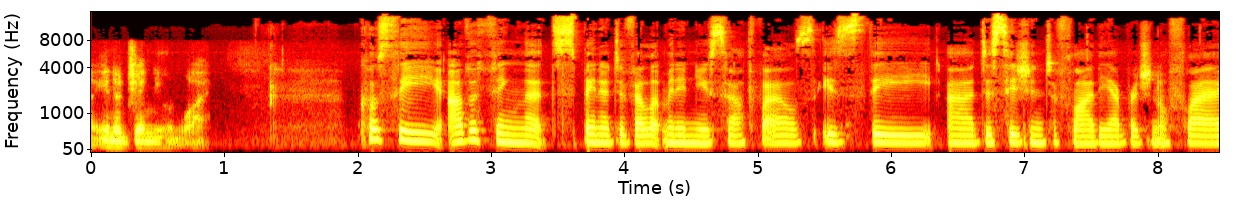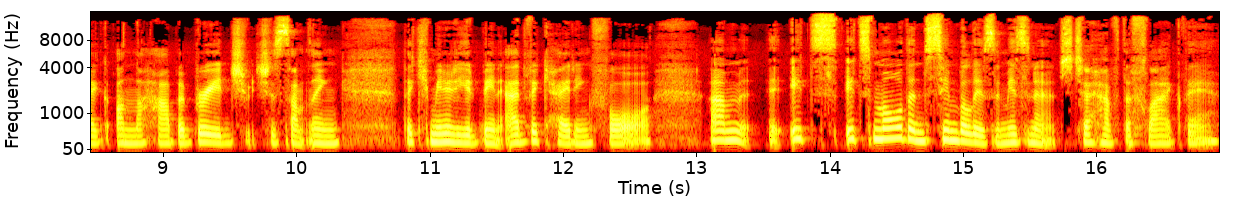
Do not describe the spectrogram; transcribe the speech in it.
in a genuine way. Course, the other thing that's been a development in New South Wales is the uh, decision to fly the Aboriginal flag on the Harbour Bridge, which is something the community had been advocating for. Um, it's it's more than symbolism, isn't it, to have the flag there?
